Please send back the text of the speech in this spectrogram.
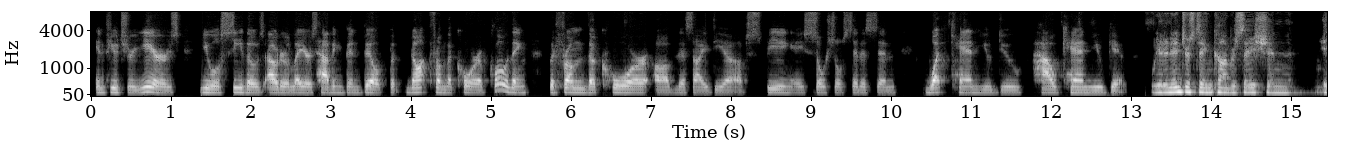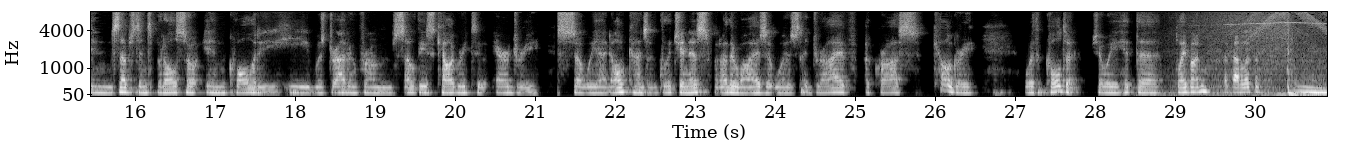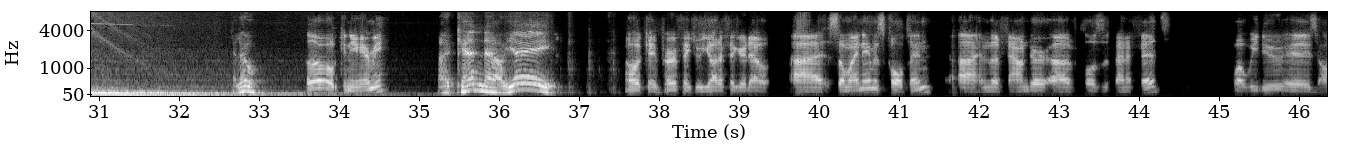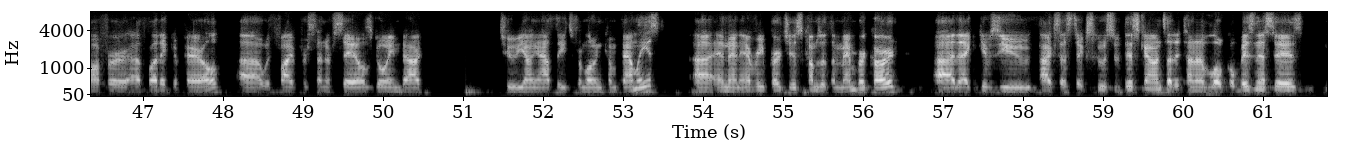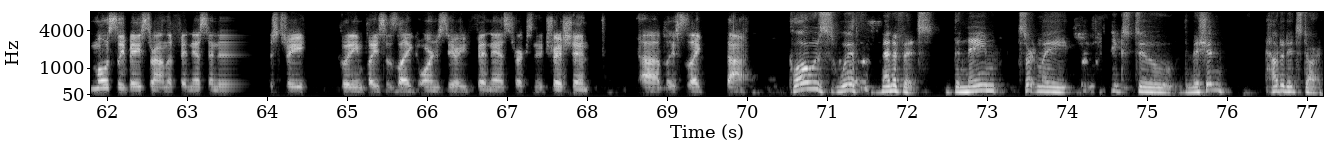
in future years, you will see those outer layers having been built, but not from the core of clothing, but from the core of this idea of being a social citizen. What can you do? How can you give? We had an interesting conversation in substance, but also in quality. He was driving from Southeast Calgary to Airdrie So we had all kinds of glitchiness, but otherwise it was a drive across Calgary with Colton. Shall we hit the play button? Let's have a listen. Hello. Hello, can you hear me? I can now. Yay. Okay, perfect. We got to figure it out. Uh, so my name is Colton. Uh, I'm the founder of Clothes with Benefits. What we do is offer athletic apparel uh, with 5% of sales going back to young athletes from low income families. Uh, and then every purchase comes with a member card uh, that gives you access to exclusive discounts at a ton of local businesses, mostly based around the fitness industry, including places like Orange Theory Fitness, Herx Nutrition, uh, places like that. Clothes with Benefits. The name certainly speaks to the mission. How did it start?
